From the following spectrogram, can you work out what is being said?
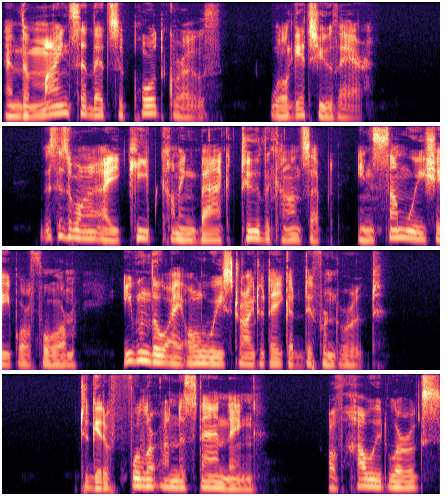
And the mindset that supports growth will get you there. This is why I keep coming back to the concept in some way, shape, or form, even though I always try to take a different route. To get a fuller understanding of how it works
